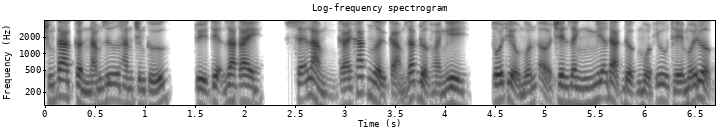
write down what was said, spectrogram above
chúng ta cần nắm giữ hắn chứng cứ, tùy tiện ra tay, sẽ làm cái khác người cảm giác được hoài nghi, tối thiểu muốn ở trên danh nghĩa đạt được một ưu thế mới được,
